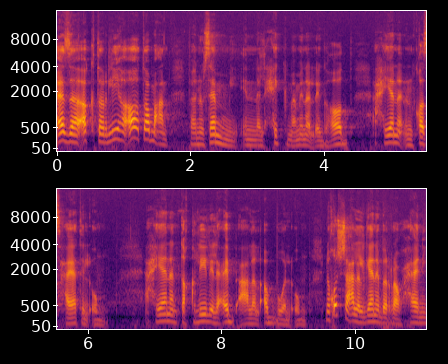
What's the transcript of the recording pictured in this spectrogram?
أذى أكتر ليها؟ آه طبعا. فنسمي إن الحكمة من الإجهاض أحيانا إنقاذ حياة الأم. أحيانا تقليل العبء على الأب والأم. نخش على الجانب الروحاني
